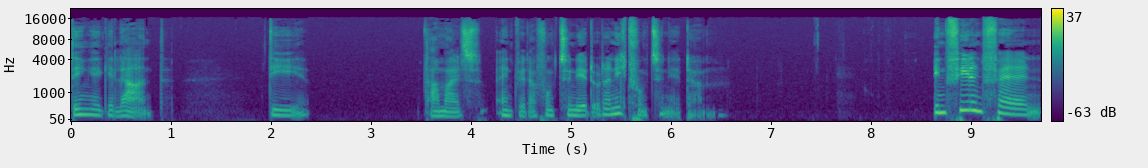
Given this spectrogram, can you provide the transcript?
Dinge gelernt, die damals entweder funktioniert oder nicht funktioniert haben. In vielen Fällen,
